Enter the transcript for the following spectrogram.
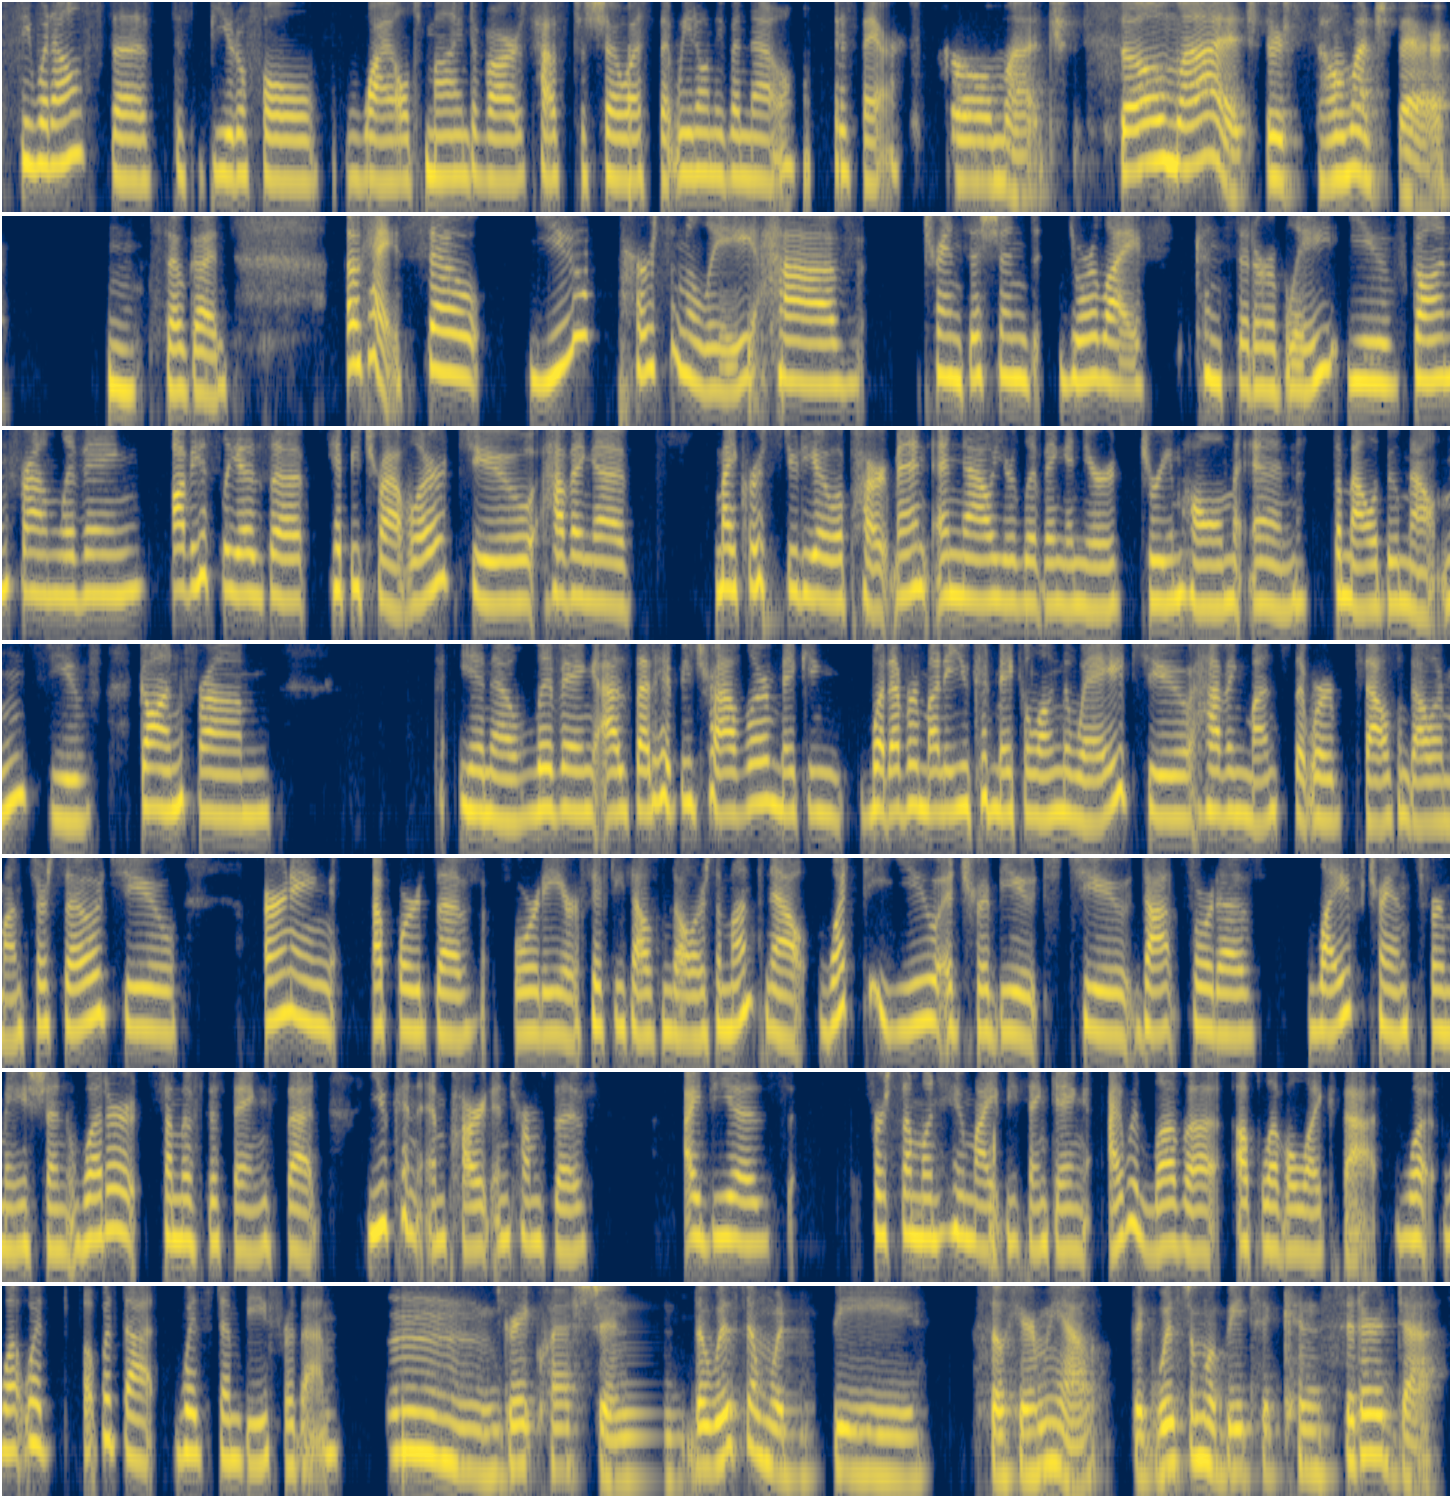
see what else the this beautiful wild mind of ours has to show us that we don't even know is there. So much so much. There's so much there. Mm, so good. Okay so you personally have transitioned your life considerably. You've gone from living obviously as a hippie traveler to having a micro studio apartment and now you're living in your dream home in the Malibu mountains. You've gone from you know, living as that hippie traveler, making whatever money you could make along the way to having months that were thousand dollar months or so to earning upwards of forty or fifty thousand dollars a month now. What do you attribute to that sort of life transformation? What are some of the things that you can impart in terms of ideas for someone who might be thinking, I would love a up level like that? What what would what would that wisdom be for them? Mm, great question. The wisdom would be so hear me out. The wisdom would be to consider death.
